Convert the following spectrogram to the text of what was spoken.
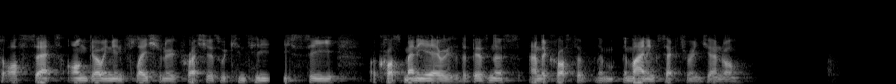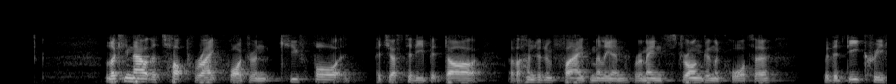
to offset ongoing inflationary pressures we continue to see across many areas of the business and across the mining sector in general. Looking now at the top right quadrant, Q4 adjusted EBITDA of 105 million remains strong in the quarter, with a decrease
